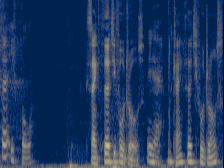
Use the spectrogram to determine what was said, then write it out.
34. Saying 34 draws. Yeah. Okay, 34 draws.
